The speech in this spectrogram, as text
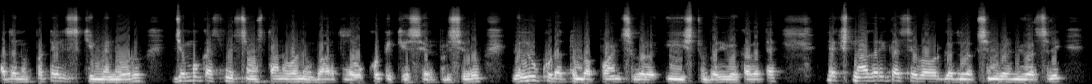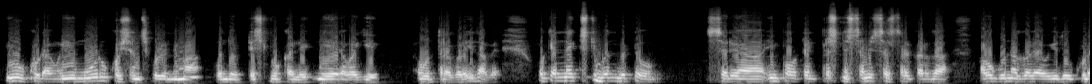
ಅದನ್ನು ಪಟೇಲ್ ಸ್ಕೀಮ್ ಎನ್ನುವರು ಜಮ್ಮು ಕಾಶ್ಮೀರ ಸಂಸ್ಥಾನವನ್ನು ಭಾರತದ ಒಕ್ಕೂಟಕ್ಕೆ ಸೇರ್ಪಡಿಸಿದರು. ಇವೆಲ್ಲವೂ ಕೂಡ ತುಂಬಾ ಪಾಯಿಂಟ್ಸ್ಗಳು ಈ ಇಷ್ಟು ಬರಿಬೇಕಾಗತ್ತೆ. ನೆಕ್ಸ್ಟ್ ನಾಗರಿಕ ಸೇವಾ ವರ್ಗದ ಲಕ್ಷಣಗಳನ್ನು ವಿವರಿಸಿ ಇವು ಕೂಡ ಈ ಮೂರು ಕ್ವಶನ್ಸ್ಗಳು ನಿಮ್ಮ ಒಂದು ಟೆಕ್ಸ್ಟ್ ಬುಕ್ ಅಲ್ಲಿ ನೇರವಾಗಿ ಉತ್ತರಗಳು ಇದಾವೆ. ಓಕೆ ನೆಕ್ಸ್ಟ್ ಬಂದ್ಬಿಟ್ಟು ಸರಿ ಇಂಪಾರ್ಟೆಂಟ್ ಪ್ರಶ್ನೆ ಸಮ್ಮಿಶ್ರ ಸರ್ಕಾರದ ಅವಗುಣಗಳು, ಇದು ಕೂಡ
